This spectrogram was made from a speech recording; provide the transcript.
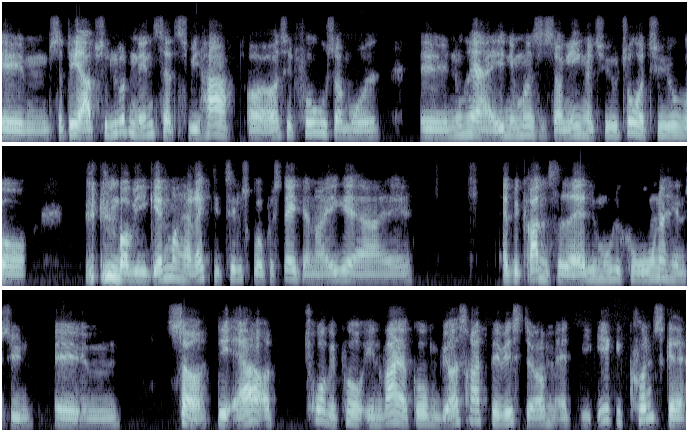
Øhm, så det er absolut en indsats, vi har, og også et fokusområde øh, nu her ind imod sæson 21-22, hvor, hvor vi igen må have rigtig tilskuer på stadion, og ikke er, øh, er begrænset af alle mulige coronahensyn. Øh, så det er, og tror vi på, en vej at gå, men vi er også ret bevidste om, at vi ikke kun skal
